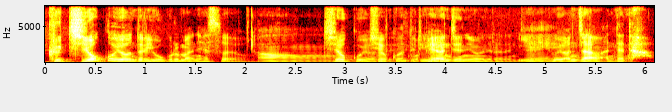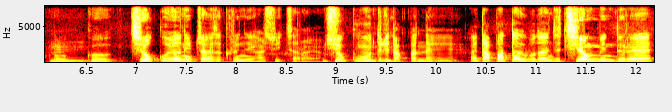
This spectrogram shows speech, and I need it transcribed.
그 지역구 의원들이 요구를 많이 했어요. 아 지역구 의원들이 지역구원들이 뭐 배현진 의원이라든지 예. 이거 연장 안 된다. 뭐 음. 그 지역구 의원 입장에서 그런 얘기 할 수 있잖아요. 지역구 의원들이 나빴네. 아니, 나빴다기보다 이제 지역민들의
